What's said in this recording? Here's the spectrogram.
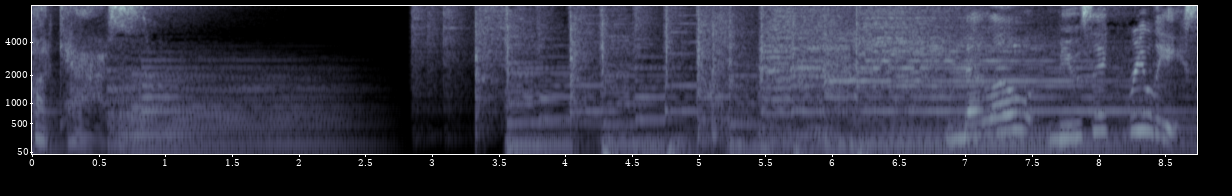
Podcast Mellow Music Release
